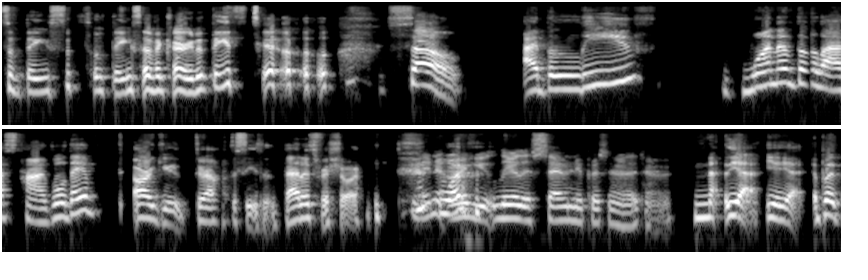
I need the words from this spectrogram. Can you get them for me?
Some things some things have occurred with these two. So i believe one of the last times well they've argued throughout the season. That is for sure. They didn't one, argue literally 70% of the time. No, yeah, yeah, yeah. But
